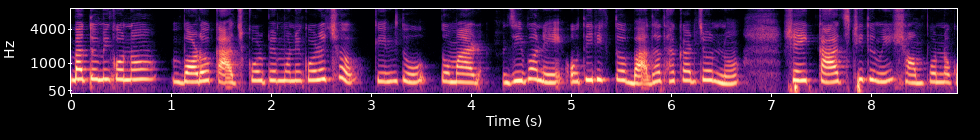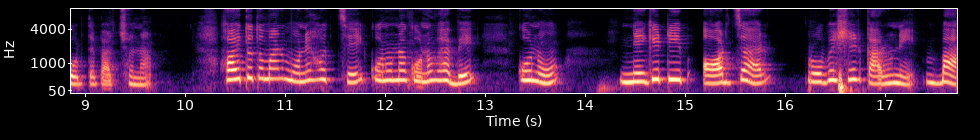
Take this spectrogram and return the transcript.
বা তুমি কোনো বড় কাজ করবে মনে করেছ? কিন্তু তোমার জীবনে অতিরিক্ত বাধা থাকার জন্য সেই কাজটি তুমি সম্পন্ন করতে পারছ না। হয়তো তোমার মনে হচ্ছে কোনো না কোনোভাবে কোনো নেগেটিভ অর্জার প্রবেশের কারণে বা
